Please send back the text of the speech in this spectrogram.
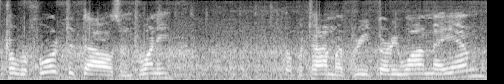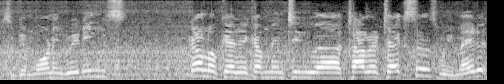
October 4th, 2020. Open time of 3:31 a.m. So good morning, greetings. Kind of located coming into uh, Tyler, Texas. We made it.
